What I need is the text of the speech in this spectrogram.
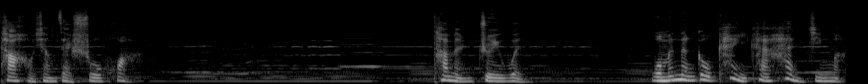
他好像在说话。”他们追问：“我们能够看一看汗巾吗？”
